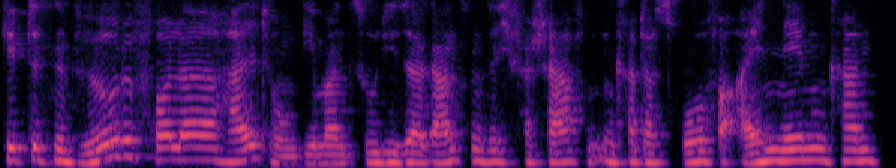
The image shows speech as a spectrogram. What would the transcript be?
Gibt es eine würdevolle Haltung, die man zu dieser ganzen sich verschärfenden Katastrophe einnehmen kann,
